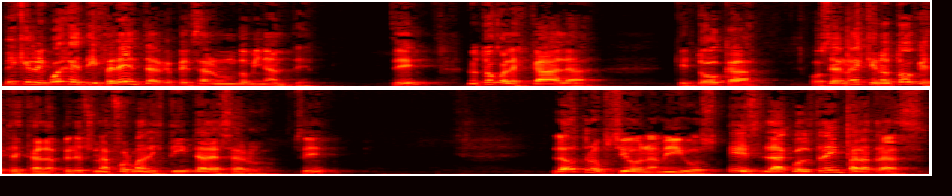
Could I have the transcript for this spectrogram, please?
¿Ves que el lenguaje es diferente al que pensar en un dominante? ¿sí? No toco la escala que toca, o sea, no es que no toque esta escala, pero es una forma distinta de hacerlo, ¿sí? La otra opción, amigos, es la Coltrane para atrás.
